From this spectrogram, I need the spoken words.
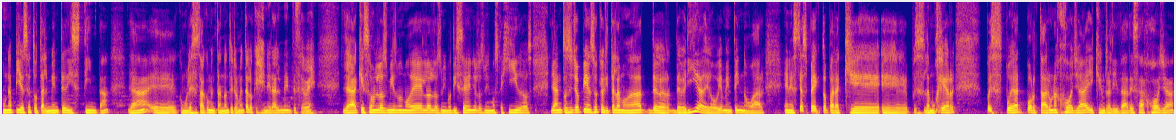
una pieza totalmente distinta, ya eh, como les estaba comentando anteriormente, a lo que generalmente se ve ya que son los mismos modelos, los mismos diseños, los mismos tejidos. Ya entonces yo pienso que ahorita la moda deber- debería de obviamente innovar en este aspecto para que eh, pues la mujer pues pueda aportar una joya y que en realidad esa joya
